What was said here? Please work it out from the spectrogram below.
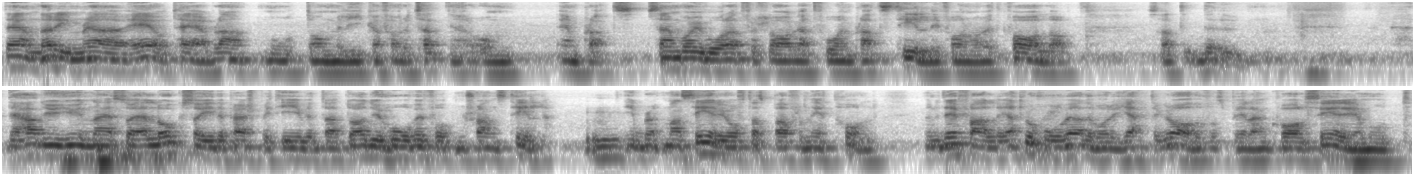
det enda rimliga är att tävla mot dem med lika förutsättningar om en plats. Sen var ju vårt förslag att få en plats till i form av ett kval. Då. Så att det, det hade ju gynnat SHL också i det perspektivet att då hade ju HV fått en chans till. Mm. Man ser ju oftast bara från ett håll. Men i det fallet, jag tror HV hade varit jätteglad att få spela en kvalserie mot,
